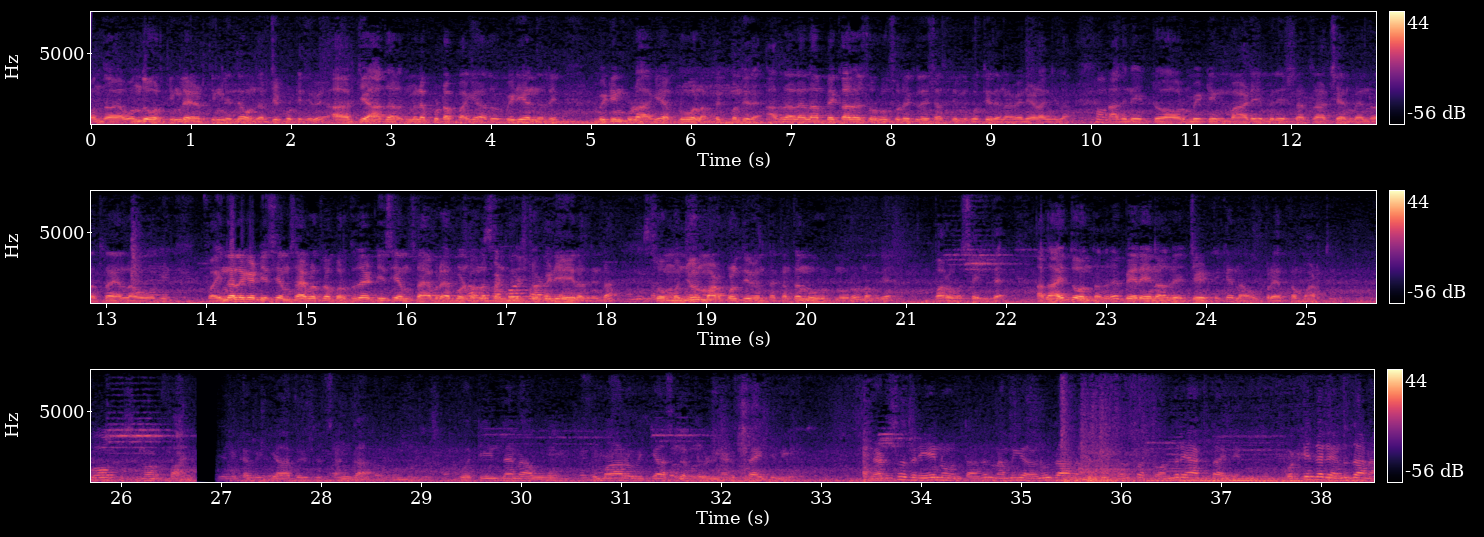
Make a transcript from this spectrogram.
ಒಂದು ಒಂದೂವರೆ ತಿಂಗಳು ಎರಡು ತಿಂಗಳಿಂದ ಒಂದು ಅರ್ಜಿ ಕೊಟ್ಟಿದ್ದೀವಿ. ಆ ಅರ್ಜಿ ಆಧಾರದ ಮೇಲೆ ಪುಟಪ್ ಆಗಿ ಅದು ಬಿ ಡಿ ಎನ್ನಲ್ಲಿ ಮೀಟಿಂಗ್ ಕೂಡ ಆಗಿ ಅಪ್ರೂವಲ್ ಅಂತ ಬಂದಿದೆ. ಅದರಲ್ಲೆಲ್ಲ ಬೇಕಾದಷ್ಟು ರೂಲ್ಸ್ ರೆಗ್ಯುಲೇಷನ್ಸ್ ನಿಮ್ಗೆ ಗೊತ್ತಿದೆ ನಾವೇನು ಹೇಳಂಗಿಲ್ಲ. ಅದನ್ನಿಟ್ಟು ಅವ್ರ ಮೀಟಿಂಗ್ ಮಾಡಿ ಮಿನಿಸ್ಟರ್ ಹತ್ರ ಚೇರ್ಮನ್ ಹತ್ರ ಎಲ್ಲ ಹೋಗಿ ಫೈನಲ್ಗೆ ಡಿ ಸಿ ಎಂ ಸಾಹೇಬ್ರ ಹತ್ರ ಬರ್ತದೆ. ಡಿ ಸಿ ಎಂ ಸಾಹೇಬ್ರ urban development minister B D ಇರೋದ್ರಿಂದ. ಸೊ ಮಂಜೂರು ಮಾಡ್ಕೊಳ್ತೀವಿ ಅಂತಕ್ಕಂಥ ನೂರಕ್ಕೆ ನೂರು ನಮಗೆ ಭರವಸೆ ಇದೆ. ಅದಾಯಿತು ಅಂತಂದರೆ ಬೇರೆ ಏನಾದರೂ ಹೆಜ್ಜೆ ಇಟ್ಟಕ್ಕೆ ನಾವು ಪ್ರಯತ್ನ ಮಾಡ್ತೀವಿ. ಸಾರ್ವಜನಿಕ ವಿದ್ಯಾಭಿವೃದ್ಧಿ ಸಂಘ ವತಿಯಿಂದ ನಾವು ಸುಮಾರು ವಿದ್ಯಾಸಂಸ್ಥೆಗಳು ನಡೆಸ್ತಾ ಇದ್ದೀವಿ. ನಡೆಸಿದ್ರೆ ಏನು ಅಂತ ಅಂದರೆ ನಮಗೆ ಅನುದಾನದಲ್ಲಿ ಸ್ವಲ್ಪ ತೊಂದರೆ ಆಗ್ತಾ ಇದೆ. ಕೊಟ್ಟಿದ್ದಾರೆ ಅನುದಾನ,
